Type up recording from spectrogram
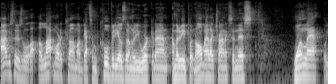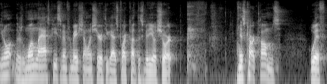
Obviously, there's a lot, more to come. I've got some cool videos that I'm going to be working on. I'm going to be putting all my electronics in this. One last, you know what? There's one last piece of information I want to share with you guys before I cut this video short. This car comes with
